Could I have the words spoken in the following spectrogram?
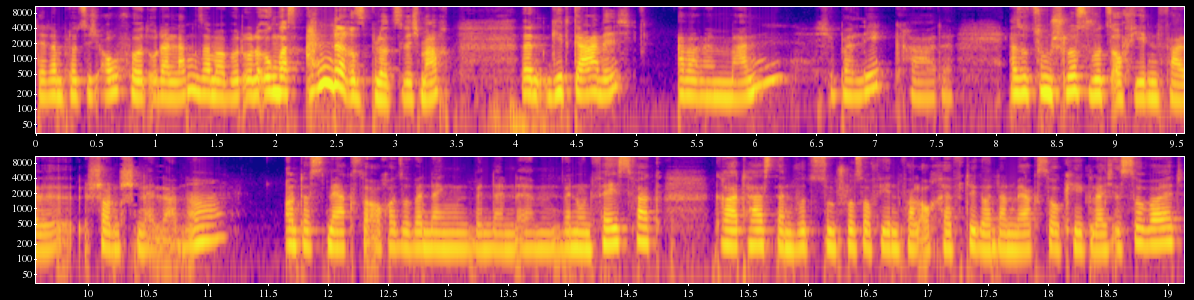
der dann plötzlich aufhört oder langsamer wird oder irgendwas anderes plötzlich macht, dann geht gar nicht. Aber beim Mann, ich überlege gerade. Also zum Schluss wird's auf jeden Fall schon schneller, ne? Und das merkst du auch, also wenn dein, wenn dein, ähm, wenn du einen Facefuck gerade hast, dann wird's zum Schluss auf jeden Fall auch heftiger und dann merkst du, okay, gleich ist soweit.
